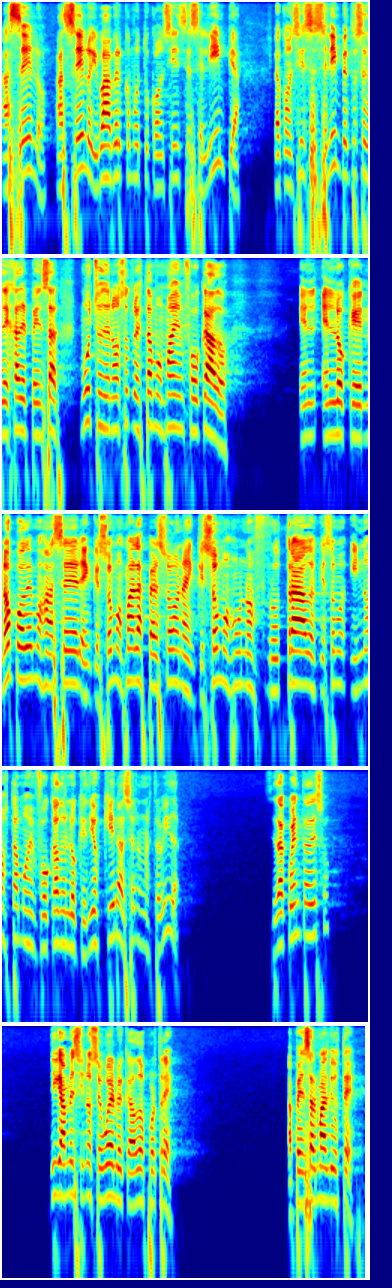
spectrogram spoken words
hacelo, hacelo y vas a ver cómo tu conciencia se limpia. La conciencia se limpia, entonces deja de pensar. Muchos de nosotros estamos más enfocados en, lo que no podemos hacer, en que somos malas personas, en que somos unos frustrados, en que somos, y no estamos enfocados en lo que Dios quiere hacer en nuestra vida. ¿Se da cuenta de eso? Dígame si no se vuelve cada dos por tres a pensar mal de usted.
